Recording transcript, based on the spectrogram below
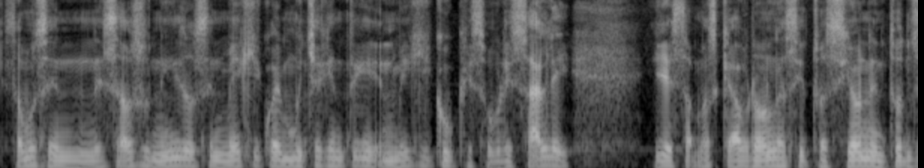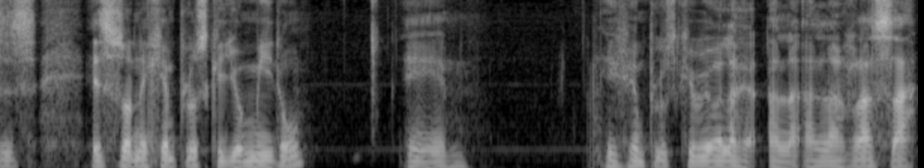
Estamos en Estados Unidos, en México, hay mucha gente en México que sobresale y está más cabrón la situación. Entonces, esos son ejemplos que yo miro. Eh, ejemplos que veo a la, a la, a la raza.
